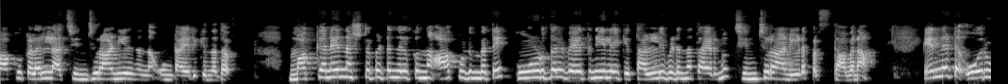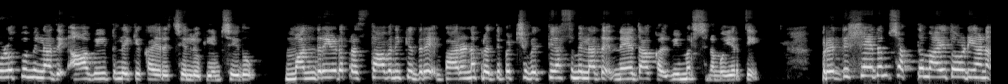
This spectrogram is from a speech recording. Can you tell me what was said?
വാക്കുകളല്ല ചിഞ്ചുറാണിയിൽ നിന്ന് ഉണ്ടായിരിക്കുന്നത്. മക്കനെ നഷ്ടപ്പെട്ടു നിൽക്കുന്ന ആ കുടുംബത്തെ കൂടുതൽ വേദനയിലേക്ക് തള്ളിവിടുന്നതായിരുന്നു ചിഞ്ചുറാണിയുടെ പ്രസ്താവന. എന്നിട്ട് ഒരു ഉളുപ്പുമില്ലാതെ ആ വീട്ടിലേക്ക് കയറി ചെല്ലുകയും ചെയ്തു. മന്ത്രിയുടെ പ്രസ്താവനയ്ക്കെതിരെ ഭരണ പ്രതിപക്ഷ വ്യത്യാസമില്ലാതെ നേതാക്കൾ വിമർശനമുയർത്തി പ്രതിഷേധം ശക്തമായതോടെയാണ്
